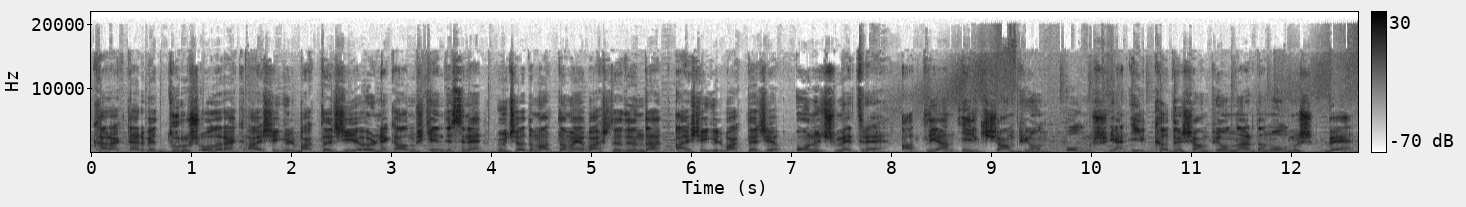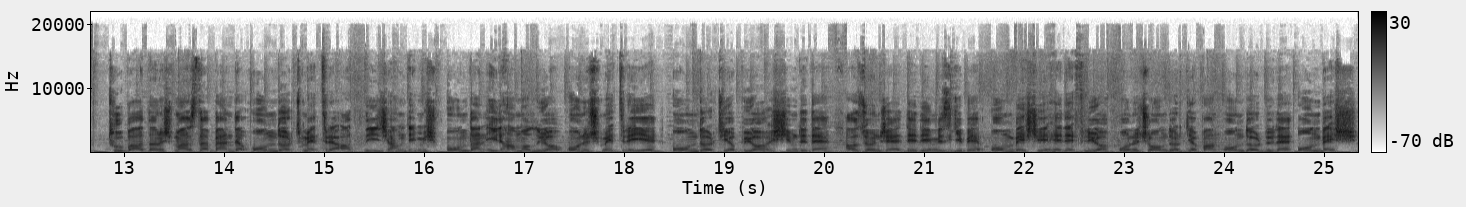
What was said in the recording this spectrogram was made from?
karakter ve duruş olarak Ayşegül Baklacı'yı örnek almış kendisine. 3 adım atlamaya başladığında Ayşegül Baklacı 13 metre atlayan ilk şampiyon olmuş. Yani ilk kadın şampiyonlardan olmuş ve Tuğba Danışmaz da ben de 14 metre atlayacağım demiş. Ondan ilham alıyor. 13 metreyi 14 yapıyor. Şimdi de az önce dediğimiz gibi 15'i hedefliyor. 13-14 yapan 14'ü de 15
